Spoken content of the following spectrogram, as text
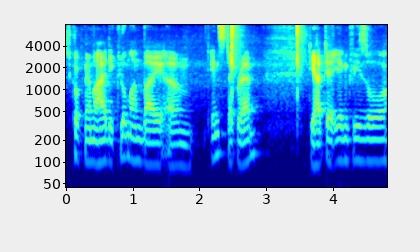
Ich gucke mir mal Heidi Klum an bei ähm, Instagram die hat ja irgendwie so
